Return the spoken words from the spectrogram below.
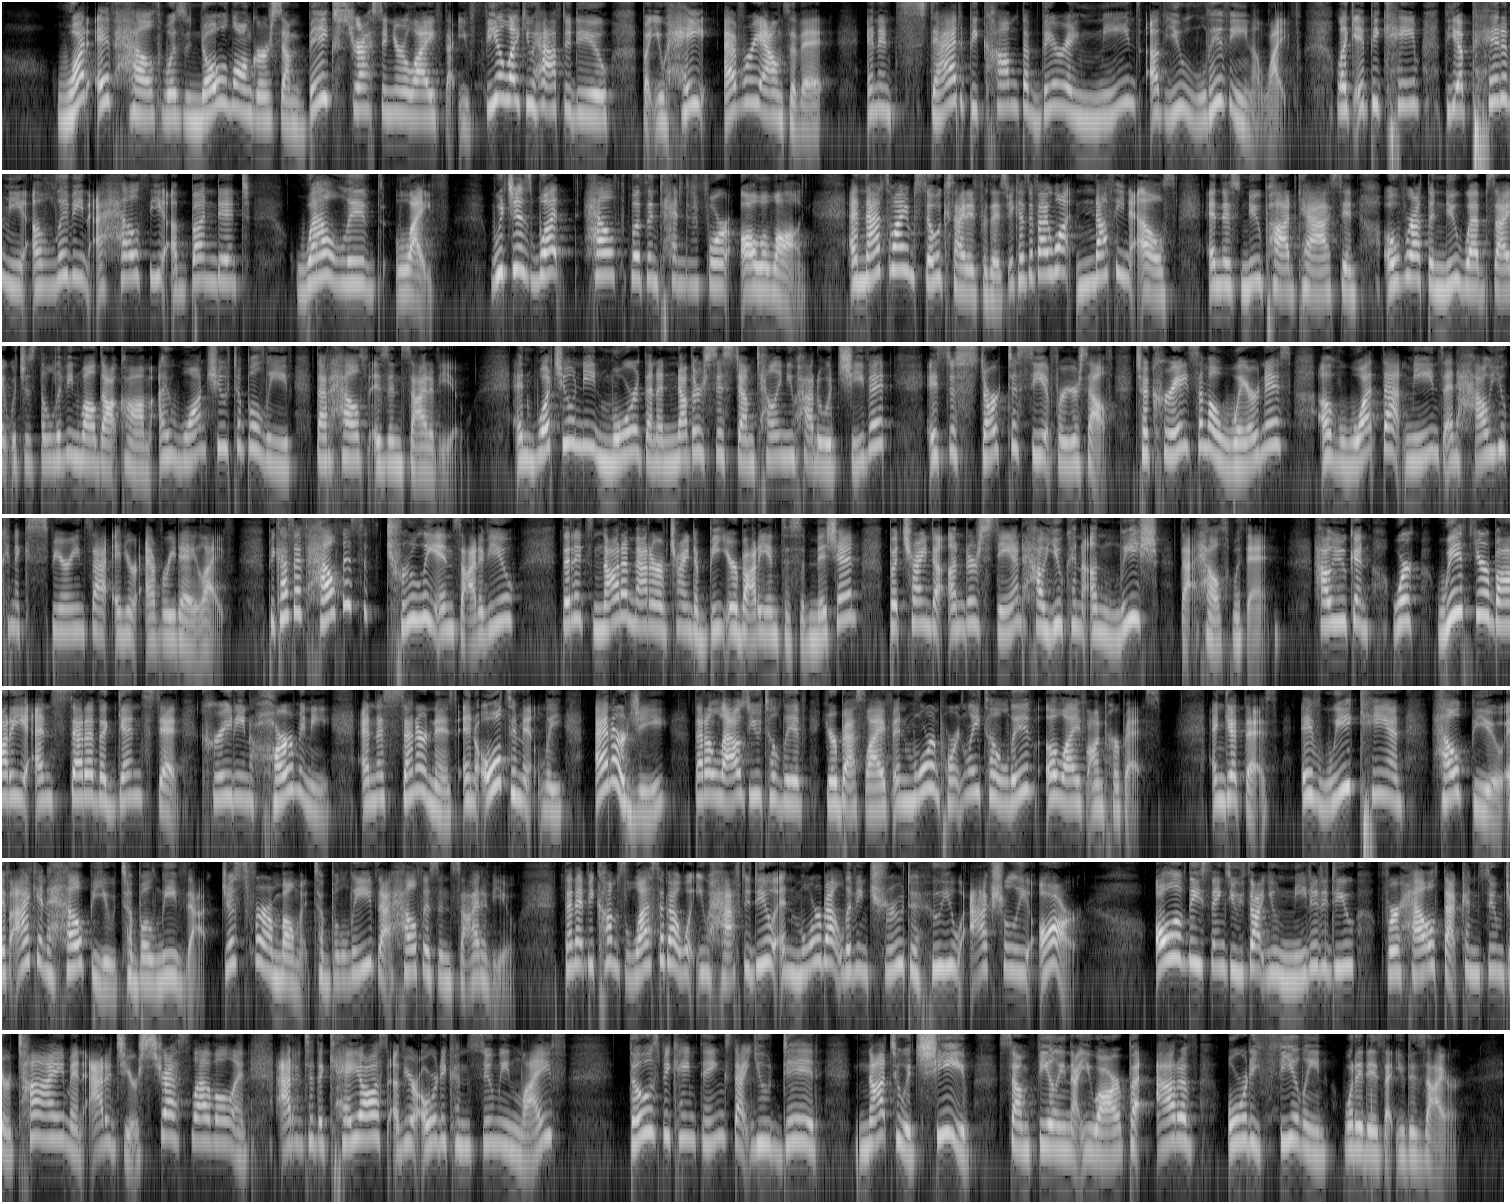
what if health was no longer some big stress in your life that you feel like you have to do, but you hate every ounce of it, and instead become the very means of you living a life? Like it became the epitome of living a healthy, abundant, well lived life, which is what health was intended for all along. And that's why I'm so excited for this because if I want nothing else in this new podcast and over at the new website, which is thelivingwell.com, I want you to believe that health is inside of you. And what you need more than another system telling you how to achieve it is to start to see it for yourself, to create some awareness of what that means and how you can experience that in your everyday life. Because if health is truly inside of you, then it's not a matter of trying to beat your body into submission, but trying to understand how you can unleash that health within. How you can work with your body instead of against it, creating harmony and the centeredness and ultimately energy that allows you to live your best life and, more importantly, to live a life on purpose. And get this if we can help you, if I can help you to believe that just for a moment, to believe that health is inside of you, then it becomes less about what you have to do and more about living true to who you actually are. All of these things you thought you needed to do for health that consumed your time and added to your stress level and added to the chaos of your already consuming life, those became things that you did not to achieve some feeling that you are, but out of already feeling what it is that you desire.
